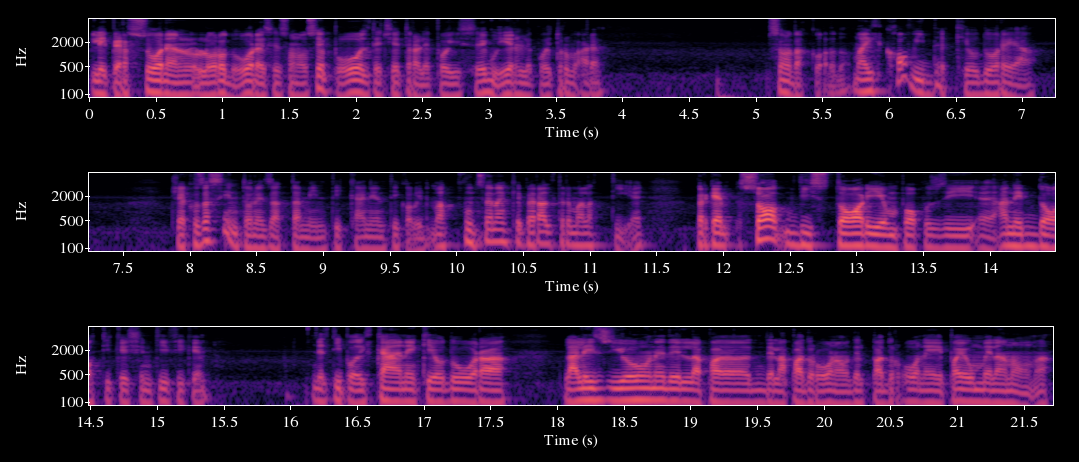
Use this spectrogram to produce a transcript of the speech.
le persone hanno il loro odore, se sono sepolte, eccetera, le puoi seguire, le puoi trovare. Sono d'accordo, ma il Covid che odore ha? Cioè, cosa sentono esattamente i cani anti-Covid? Ma funziona anche per altre malattie? Perché so di storie un po' così eh, aneddotiche, scientifiche, del tipo il cane che odora la lesione della, della padrona o del padrone e poi è un melanoma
